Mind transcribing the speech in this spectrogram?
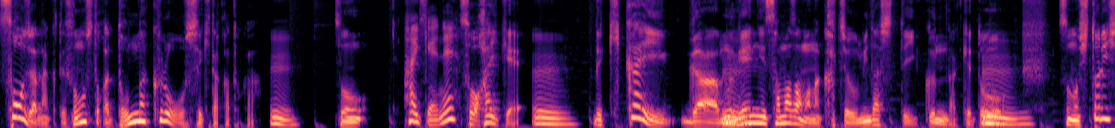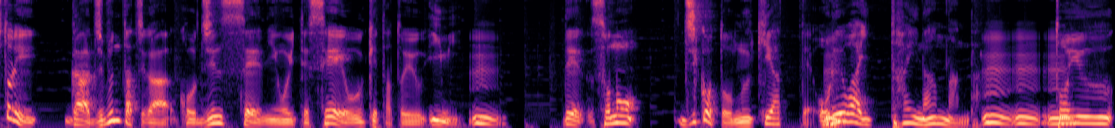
そうじゃなくて、その人がどんな苦労をしてきたかとか、うん。その、背景ね。そう背景。うん。で、機械が無限に様々な価値を生み出していくんだけど、うん。その一人一人が自分たちがこう人生において生を受けたという意味うん。で、その自己と向き合って、俺は一体何なんだ。とう。いう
